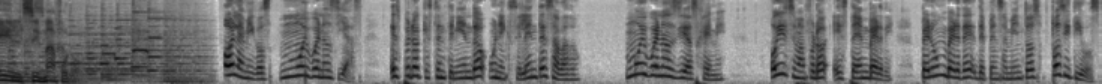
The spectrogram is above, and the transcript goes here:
El semáforo. Hola amigos, muy buenos días. Espero que estén teniendo un excelente sábado. Muy buenos días Jaime. Hoy el semáforo está en verde, pero un verde de pensamientos positivos,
